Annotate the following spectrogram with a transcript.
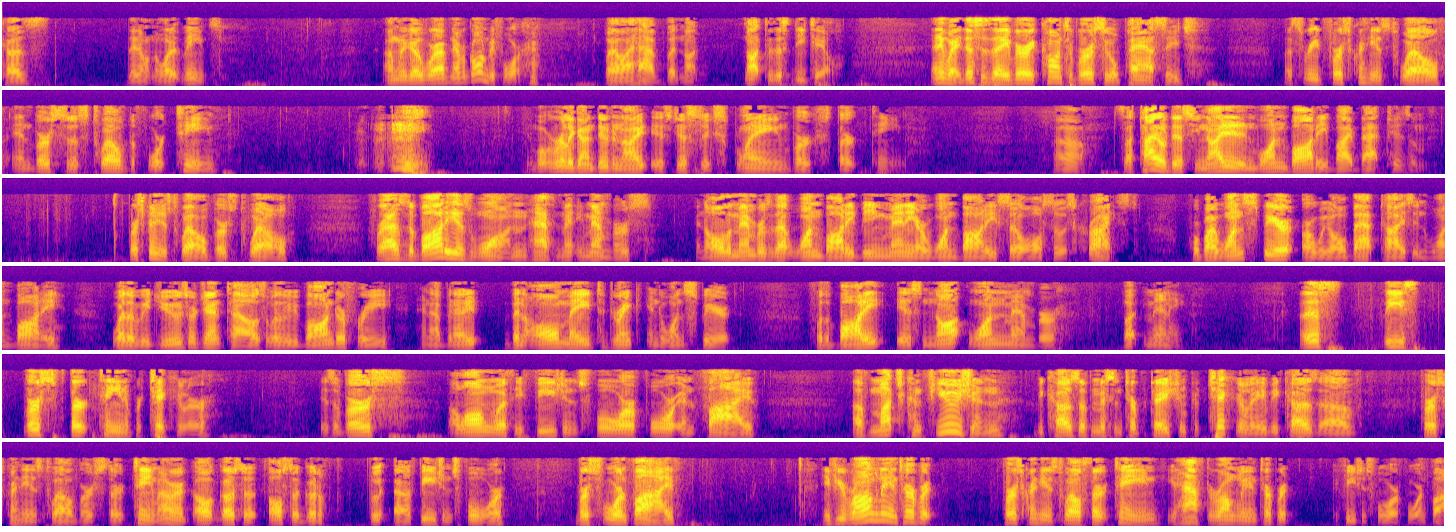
because they don't know what it means. I'm going to go where I've never gone before. well, I have, but not not to this detail. Anyway, this is a very controversial passage. Let's read 1 Corinthians 12 and verses 12 to 14. and what we're really going to do tonight is just explain verse 13. Uh, so I titled this United in One Body by Baptism. 1 Corinthians 12, verse 12. For as the body is one, and hath many members, and all the members of that one body, being many, are one body, so also is Christ. For by one Spirit are we all baptized in one body, whether we Jews or Gentiles, whether we bond or free, and have been, been all made to drink into one Spirit. For the body is not one member, but many. This, these, verse 13 in particular, is a verse along with Ephesians 4, 4, and 5, of much confusion because of misinterpretation, particularly because of 1 Corinthians 12, verse 13. I'm going to also go to uh, Ephesians 4, verse 4 and 5. If you wrongly interpret 1 Corinthians 12, 13, you have to wrongly interpret Ephesians 4, 4 and 5.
